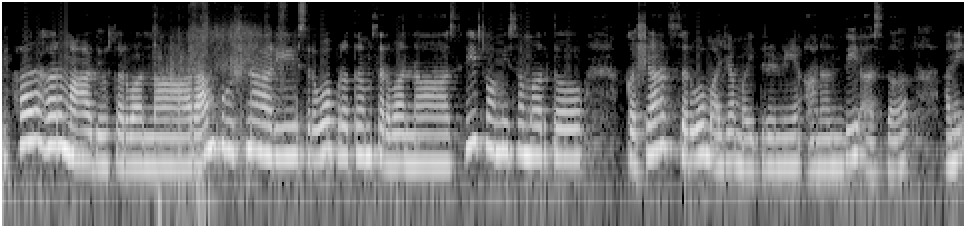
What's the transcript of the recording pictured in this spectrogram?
हर हर महादेव सर्वांना रामकृष्ण हरी सर्वप्रथम सर्वांना श्री स्वामी समर्थ. कशात सर्व माझ्या मैत्रिणी आनंदी असतात? आणि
